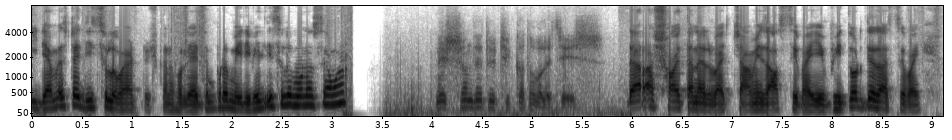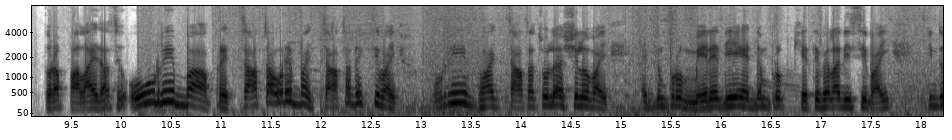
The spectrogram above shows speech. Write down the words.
এই ড্যামেজটাই দিচ্ছিল ভাই একটু সেখানে হলে একদম পুরো মেরি ফেল দিয়েছিল মনে হচ্ছে আমার। নিঃসন্দেহে তুই ঠিক কথা বলেছিস। দাঁড়া, শয়তানের বাচ্চা আমি যাচ্ছি ভাই, এই ভিতর দিয়ে যাচ্ছি ভাই। তোরা পালাই যাচ্ছে। ওরে বাপ রে চাচা, ওরে ভাই, চাচা দেখছি ভাই। ওরে ভাই, চাচা চলে আসছিল ভাই। একদম পুরো মেরে দিয়ে, একদম পুরো খেতে ফেলা দিছি ভাই। কিন্তু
